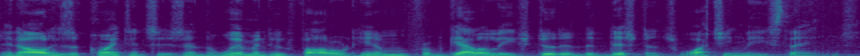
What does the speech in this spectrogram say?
And all his acquaintances and the women who followed him from Galilee stood at a distance watching these things.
